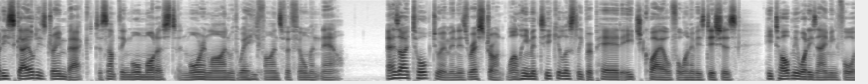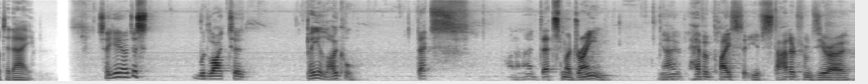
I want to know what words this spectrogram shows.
but he scaled his dream back to something more modest and more in line with where he finds fulfillment now. As I talked to him in his restaurant while he meticulously prepared each quail for one of his dishes, he told me what he's aiming for today. So, yeah, I just would like to be a local. That's, I don't know, that's my dream. You know, have a place that you've started from zero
